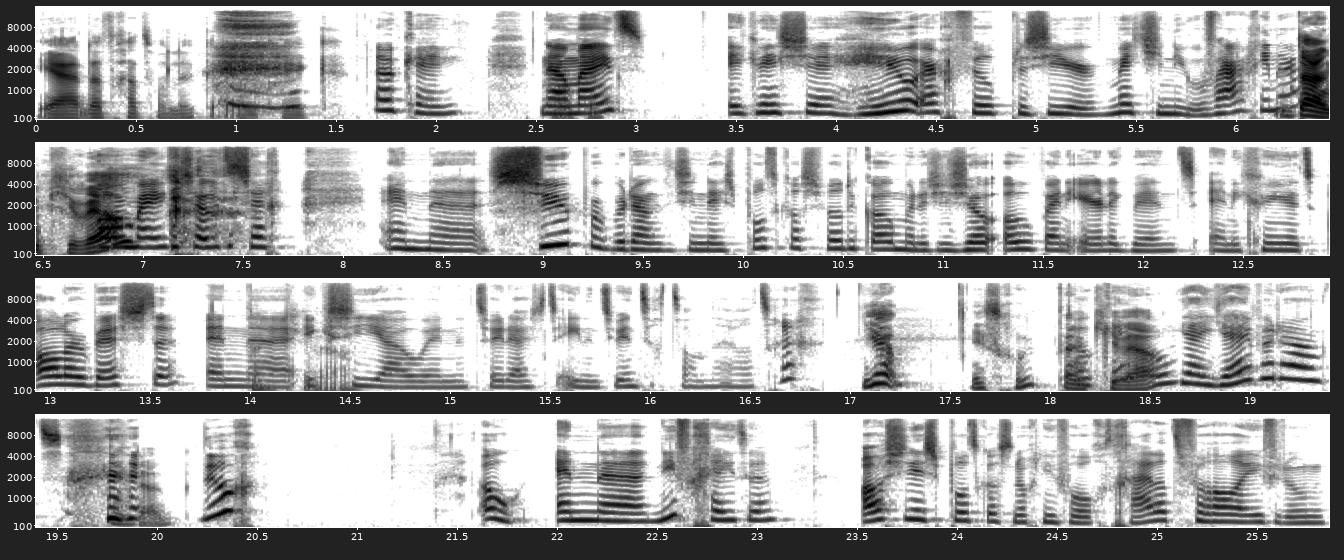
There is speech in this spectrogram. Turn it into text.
Ja, dat gaat wel lukken, denk ik. Oké. Nou Hoop ik. meid, ik wens je heel erg veel plezier met je nieuwe vagina. Dankjewel. Om maar even zo te zeggen. En eh, super bedankt dat je in deze podcast wilde komen. Dat je zo open en eerlijk bent. En ik gun je het allerbeste. En eh, ik zie jou in 2021 dan eh, wel terug. Ja, is goed. Dankjewel. Oké? Ja, jij bedankt. Dank. Doeg! Oh, en niet vergeten, als je deze podcast nog niet volgt, ga dat vooral even doen.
